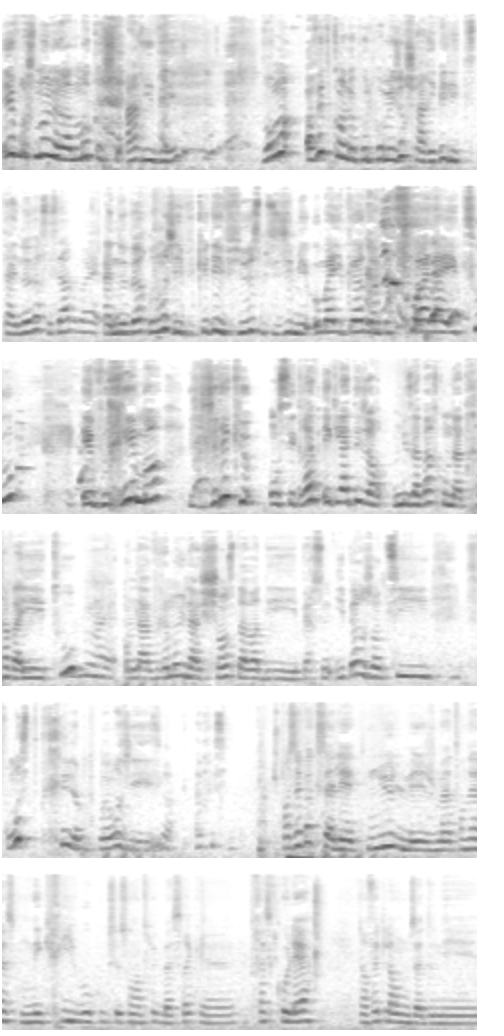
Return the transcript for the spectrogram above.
Et franchement, le lendemain, quand je suis arrivée, vraiment, en fait, quand le, le premier jour, je suis arrivée, il était à 9h, c'est ça Ouais. À 9h, vraiment, j'ai vu que des vieux. Je me suis dit, mais oh my god, on va faire quoi là et tout. Et vraiment, je dirais qu'on s'est grave éclaté, genre, mis à part qu'on a travaillé et tout. Ouais. On a vraiment eu la chance d'avoir des personnes hyper gentilles. Pour moi, c'était très bien. Vraiment, j'ai apprécié. Je pensais pas que ça allait être nul, mais je m'attendais à ce qu'on écrive beaucoup, que ce soit un truc, bah, c'est vrai que très scolaire. Et en fait, là, on nous a donné,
